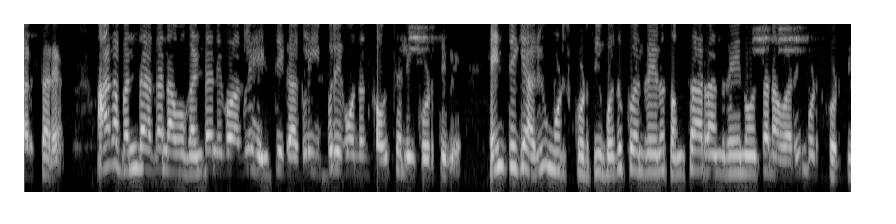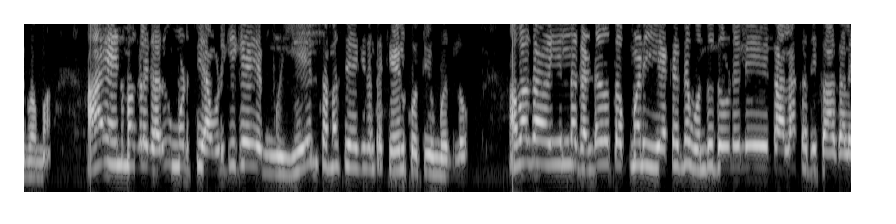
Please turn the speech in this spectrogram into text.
ಬರ್ತಾರೆ. ಆಗ ಬಂದಾಗ ನಾವು ಗಂಡನಿಗೂ ಆಗ್ಲಿ, ಹೆಂಡತಿಗಾಗ್ಲಿ ಇಬ್ಬರಿಗೂ ಒಂದೊಂದು ಕೌನ್ಸೆಲಿಂಗ್ ಕೊಡ್ತೀವಿ. ಹೆಂಡತಿಗೆ ಅರಿವು ಮೂಡಿಸ್ಕೊಡ್ತೀವಿ. ಬದುಕು ಅಂದ್ರೆ ಏನು, ಸಂಸಾರ ಅಂದ್ರೆ ಏನು ಅಂತ ನಾವು ಅರಿವು ಮೂಡಿಸ್ಕೊಡ್ತೀವಮ್ಮ ಆ ಹೆಣ್ಮಕ್ಳಿಗೆ ಅರಿವು ಮೂಡಿಸಿ ಆ ಹುಡುಗಿಗೆ ಏನ್ ಸಮಸ್ಯೆ ಆಗಿದೆ ಅಂತ ಕೇಳ್ಕೊತೀವಿ ಮೊದ್ಲು. ಅವಾಗ ಇಲ್ಲ, ಗಂಡನು ತಪ್ಪು ಮಾಡಿ, ಯಾಕಂದ್ರೆ ಒಂದು ದೋಣಿಲಿ ಕಾಲ ಆಗಲ್ಲ.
